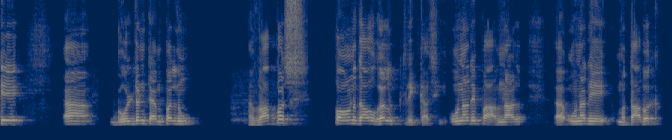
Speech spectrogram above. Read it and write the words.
ਕਿ 골ਡਨ ਟੈਂਪਲ ਨੂੰ ਵਾਪਸ ਪਾਉਣ ਦਾ ਉਹ ਗਲਤ ਤਰੀਕਾ ਸੀ। ਉਹਨਾਂ ਦੇ ਭਾਵ ਨਾਲ ਉਹਨਾਂ ਦੇ ਮੁਤਾਬਕ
